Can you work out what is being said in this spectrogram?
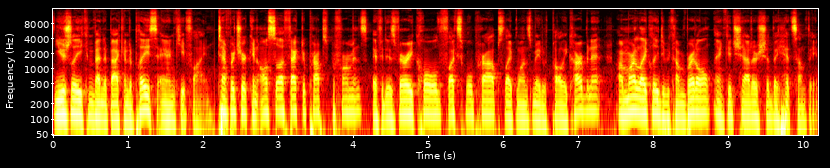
Usually you can bend it back into place and keep flying. Temperature can also affect a prop's performance. If it is very cold, flexible props like ones made with polycarbonate are more likely to become brittle and could shatter should they hit something.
